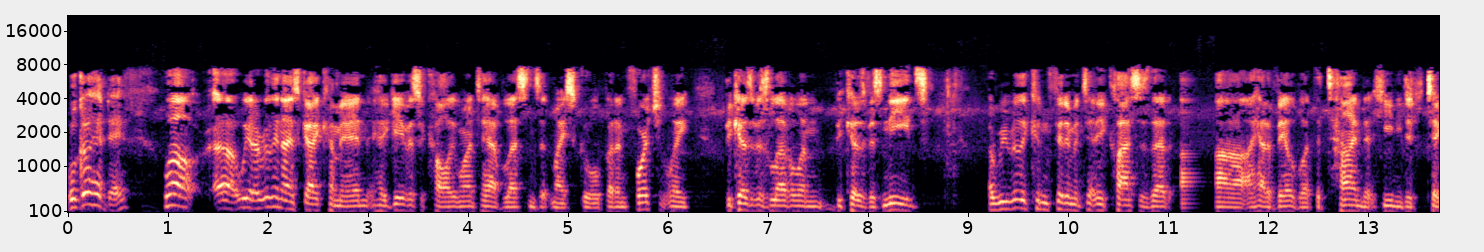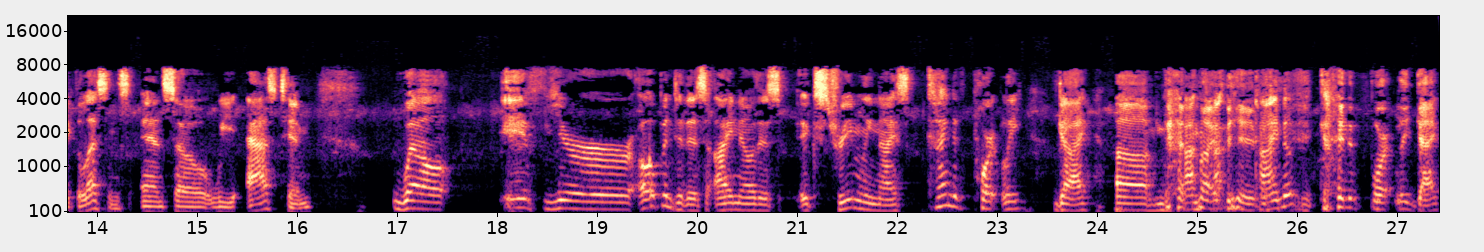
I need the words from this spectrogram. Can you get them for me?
well, go ahead, Dave. Well, uh, we had a really nice guy come in. He gave us a call. He wanted to have lessons at my school, but unfortunately, because of his level and because of his needs, uh, we really couldn't fit him into any classes that uh, I had available at the time that he needed to take the lessons. And so we asked him, well, if you're open to this, I know this extremely nice, kind of portly guy um, that might be able, Kind of. kind of portly guy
